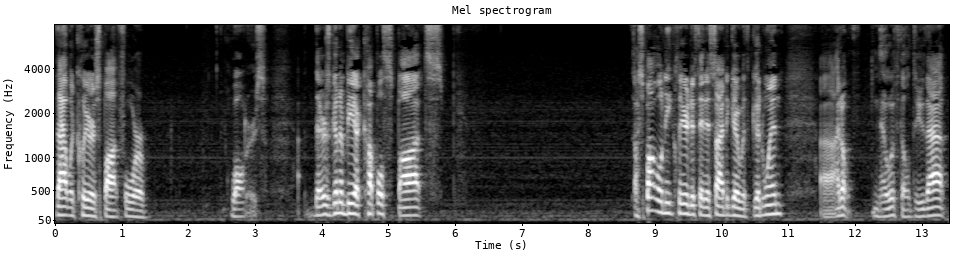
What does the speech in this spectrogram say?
that would clear a spot for Wolters. There's going to be a couple spots. A spot will need cleared if they decide to go with Goodwin. Uh, I don't know if they'll do that.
